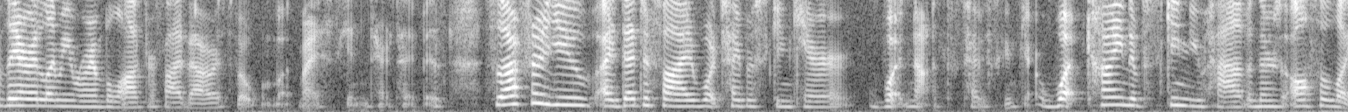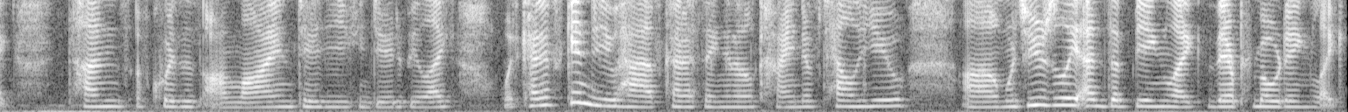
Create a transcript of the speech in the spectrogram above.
there let me ramble on for five hours about what my skincare type is. So after you've identified what type of skincare, what not type of skincare, what kind of skin you have, and there's also like tons of quizzes online too that you can do to be like, what kind of skin do you have kind of thing, and it'll kind of tell you, um, which usually ends up being like they're promoting like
